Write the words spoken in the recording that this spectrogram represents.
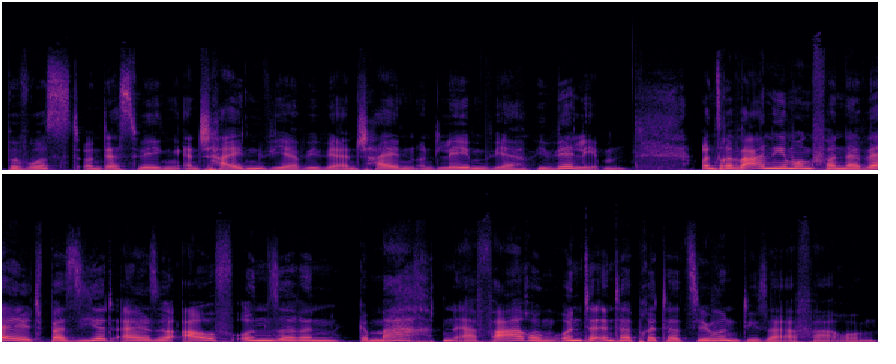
bewusst. Und deswegen entscheiden wir, wie wir entscheiden und leben wir, wie wir leben. Unsere Wahrnehmung von der Welt basiert also auf unseren gemachten Erfahrungen und der Interpretation dieser Erfahrungen.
